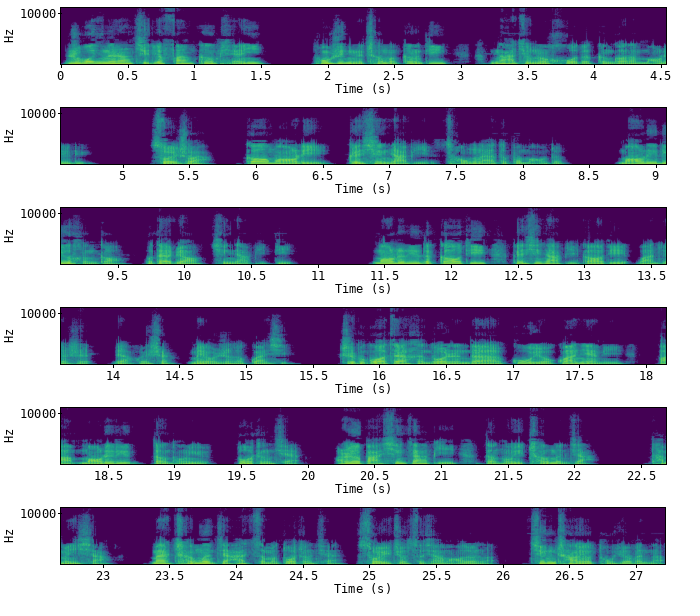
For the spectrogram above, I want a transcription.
如果你能让解决方案更便宜，同时你的成本更低，那就能获得更高的毛利率。所以说啊。高毛利跟性价比从来都不矛盾，毛利率很高不代表性价比低，毛利率的高低跟性价比高低完全是两回事，没有任何关系。只不过在很多人的固有观念里，把毛利率等同于多挣钱，而又把性价比等同于成本价。他们一想，卖成本价还怎么多挣钱？所以就自相矛盾了。经常有同学问呢，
